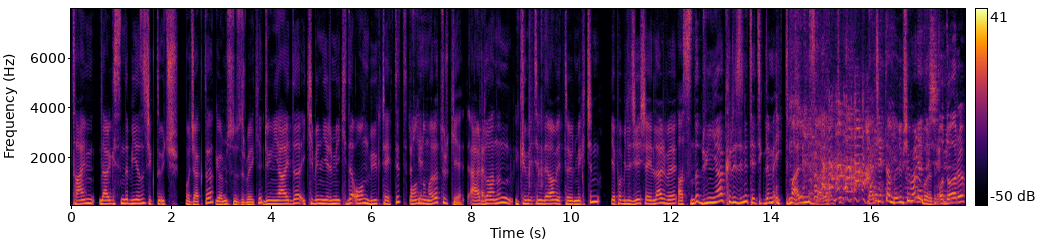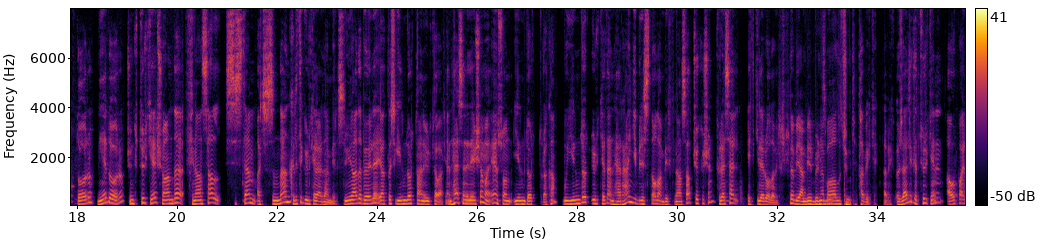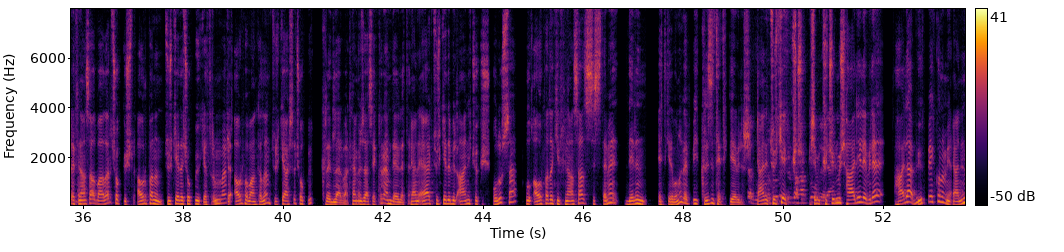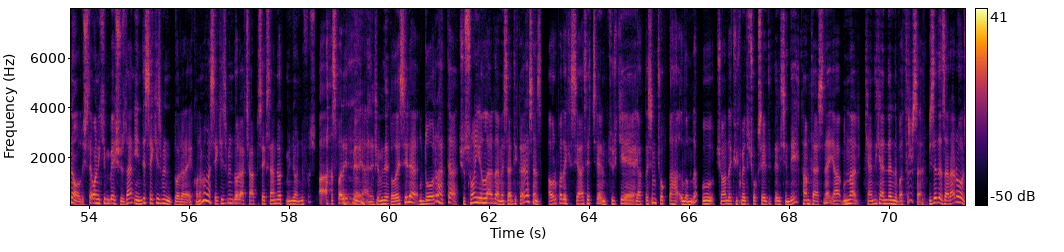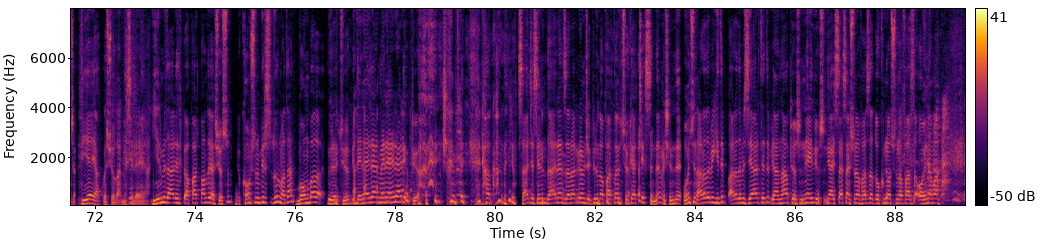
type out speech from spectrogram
Time dergisinde bir yazı çıktı 3 Ocak'ta. Görmüşsünüzdür belki. Dünyada 2022'de 10 büyük tehdit. 10 Türkiye. numara Türkiye. Erdoğan'ın hükümetini devam ettirebilmek için yapabileceği şeyler ve aslında dünya krizini tetikleme ihtimalimiz var. Yani çok- gerçekten böyle bir şey var mı bu arada? O doğru, doğru. Niye doğru? Çünkü Türkiye şu anda finansal sistem açısından kritik ülkelerden birisi. Dünyada böyle yaklaşık 24 tane ülke var. Yani her sene değişiyor ama en son 24 rakam. Bu 24 ülkeden herhangi birisinde olan bir finansal çöküşün küresel etkileri olabilir. Tabii yani birbirine Biz bu- bağlı çünkü. Tabii ki, tabii ki. Özellikle Türkiye'nin Avrupa ile finansal bağları çok güçlü. Avrupa'nın Türkiye'de çok büyük yatırımı var. Avrupa bankalarının Türkiye açtığı çok büyük krediler var. Hem özel sektör hem devlete. Yani eğer Türkiye'de bir ani çöküş olursa bu Avrupa'daki finansal sisteme derin etkili bunu ve bir krizi tetikleyebilir. Yani Türkiye küç- şimdi küçülmüş haliyle bile hala büyük bir ekonomi. Yani ne oldu işte 12.500'den indi 8.000 dolara ekonomi ama 8.000 dolar çarpı 84 milyon nüfus az para etmiyor yani. Şimdi dolayısıyla bu doğru hatta şu son yıllarda mesela dikkat ederseniz Avrupa'daki siyasetçilerin Türkiye'ye yaklaşım çok daha ılımlı. Bu şu andaki hükümeti çok sevdikleri için değil. Tam tersine ya bunlar kendi kendilerini batırırsa bize de zararı olacak diye yaklaşıyorlar meseleye yani. 20 dairelik bir apartmanda yaşıyorsun. Komşunun birisi durmadan bomba üretiyor. Bir deneyler meneyler yapıyor. Şimdi ya kardeşim sadece senin dairen zarar görmeyecek. Birinin apartmanı çökerteceksin değil mi? Şimdi onun için arada bir gidip arada bir ziyaret edip ya ne yapıyorsun ne ediyorsun? Ya istersen şuna fazla dokunma şuna fazla oynama.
